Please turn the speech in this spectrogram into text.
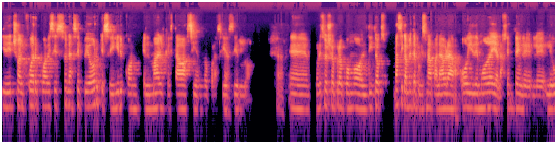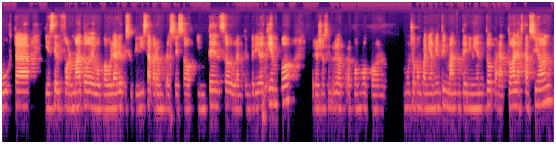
y de hecho al cuerpo a veces eso le hace peor que seguir con el mal que estaba haciendo, por así decirlo. Eh, por eso yo propongo el detox, básicamente porque es una palabra hoy de moda y a la gente le, le, gusta y es el formato de vocabulario que se utiliza para un proceso intenso durante un periodo de tiempo, pero yo siempre lo propongo con mucho acompañamiento y mantenimiento para toda la estación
